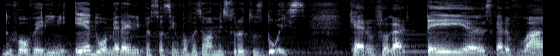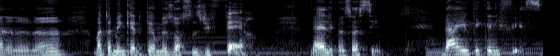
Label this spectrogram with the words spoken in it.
do Wolverine e do Homem-Aranha, ele pensou assim: vou fazer uma mistura dos dois. Quero jogar teias, quero voar, nananã, mas também quero ter meus ossos de ferro. Né? Ele pensou assim. Daí o que, que ele fez?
